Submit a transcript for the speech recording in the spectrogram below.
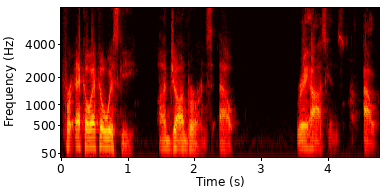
For Echo Echo Whiskey, I'm John Burns, out. Ray Hoskins, out.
